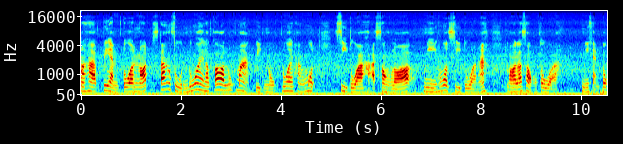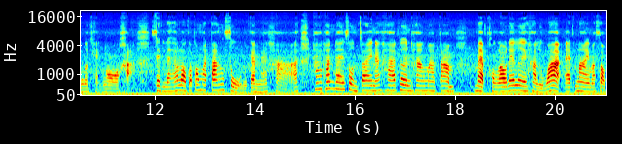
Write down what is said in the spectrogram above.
นะคะเปลี่ยนตัวน็อตตั้งศูนย์ด้วย แล้วก็ลูกหมากปีกนกด้วยทั้งหมด 4 ตัวค่ะ2ล้อมีทั้งหมด 4 ตัวนะล้อละ 2 ตัว มีแขนตรงกับแขนงอค่ะ เสร็จแล้วเราก็ต้องมาตั้งศูนย์กันนะคะ ถ้าท่านใดสนใจนะคะ เดินทางมาตามแมปของเราได้เลยค่ะ หรือว่าแอดไลน์มาสอบ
